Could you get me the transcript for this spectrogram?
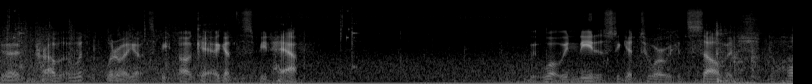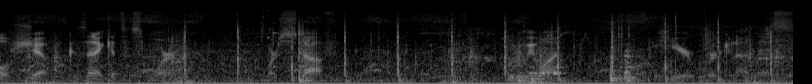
Should probably. What, what do I got? Speed. Okay, I got the speed half. We, what we need is to get to where we can salvage the whole ship, because then it gets us more, more stuff. Who do we want here working on this?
